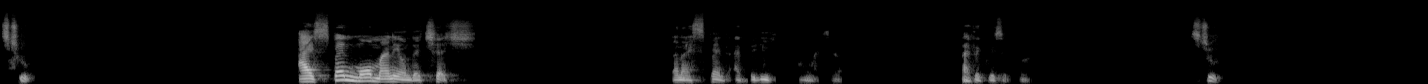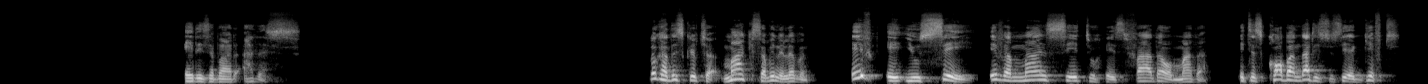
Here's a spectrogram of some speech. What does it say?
It's true. I spend more money on the church than I spend, I believe, on myself by the grace of God. It's true. It is about others. Look at this scripture, Mark 7 11. If you say, if a man say to his father or mother, it is Corban, that is to say, a gift,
